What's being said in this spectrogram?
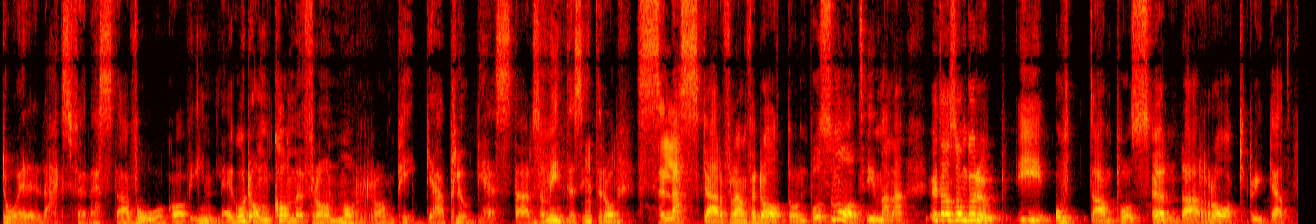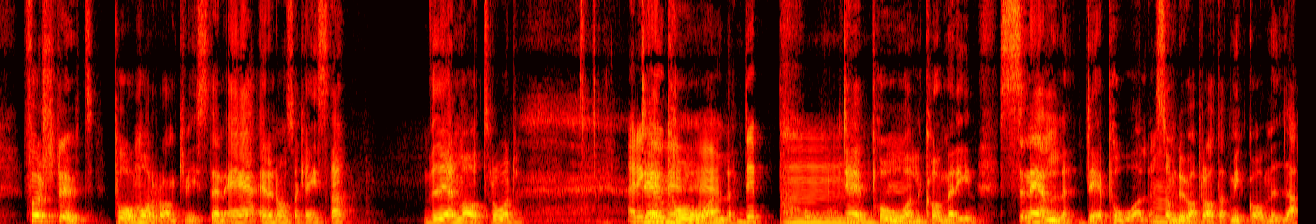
då är det dags för nästa våg av inlägg och de kommer från morgonpigga plugghästar som inte sitter och slaskar framför datorn på småtimmarna utan som går upp i ottan på söndag rakryggat. Först ut på morgonkvisten är, är det någon som kan gissa? Vi är en mattråd. Är det Depol. Google? Depol. Depol kommer in. Snäll Depol, som du har pratat mycket om Mia.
